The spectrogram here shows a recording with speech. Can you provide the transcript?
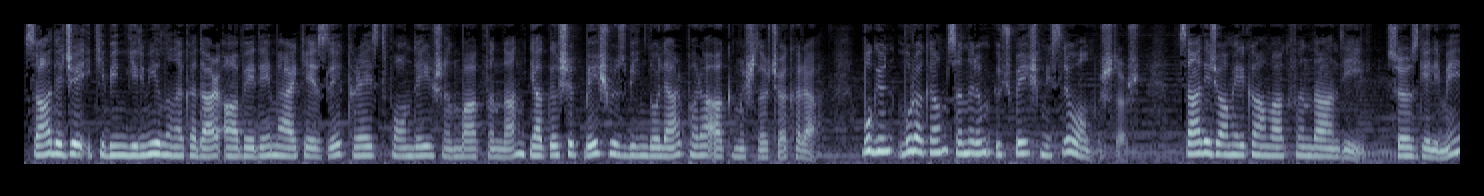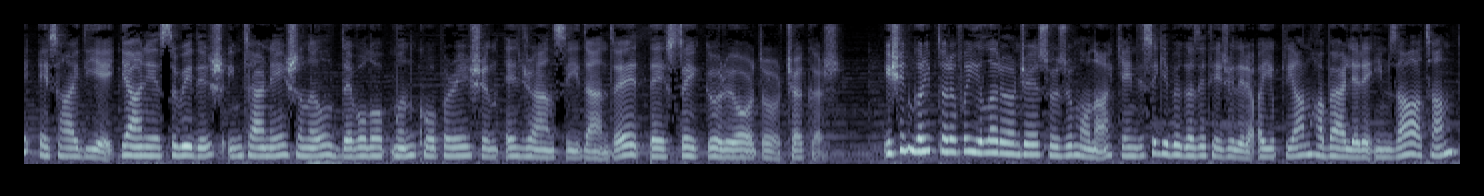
Sadece 2020 yılına kadar ABD merkezli Crest Foundation Vakfı'ndan yaklaşık 500 bin dolar para akmıştır Çakır'a. Bugün bu rakam sanırım 3-5 misli olmuştur. Sadece Amerikan Vakfı'ndan değil, söz gelimi SIDA yani Swedish International Development Cooperation Agency'den de destek görüyordu Çakır. İşin garip tarafı yıllar önce sözüm ona kendisi gibi gazetecileri ayıplayan haberlere imza atan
